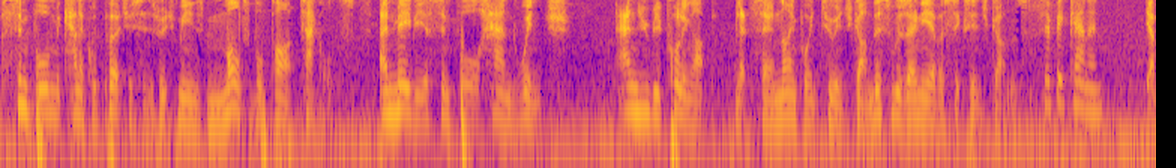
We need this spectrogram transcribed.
simple mechanical purchases, which means multiple part tackles and maybe a simple hand winch, and you'd be pulling up, let's say, a 9.2 inch gun. This was only ever six inch guns. So big cannon. Yeah,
